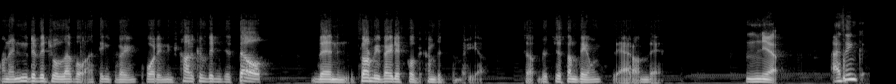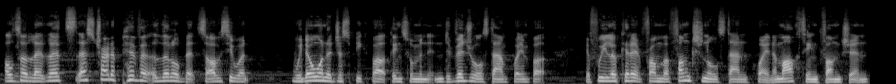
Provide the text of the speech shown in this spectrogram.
on an individual level. I think it's very important. If you can't convince yourself, then it's going to be very difficult to convince somebody else. So that's just something I want to add on there. Yeah, I think also let, let's let's try to pivot a little bit. So obviously, what we don't want to just speak about things from an individual standpoint, but if we look at it from a functional standpoint, a marketing function,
